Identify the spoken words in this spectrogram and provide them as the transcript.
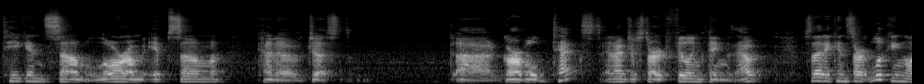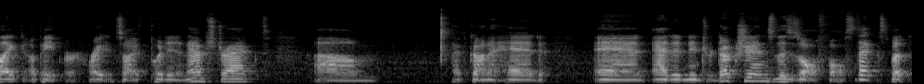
taken some lorem ipsum kind of just uh, garbled text and I've just started filling things out so that it can start looking like a paper, right? So I've put in an abstract, um, I've gone ahead and added an introduction, so this is all false text, but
